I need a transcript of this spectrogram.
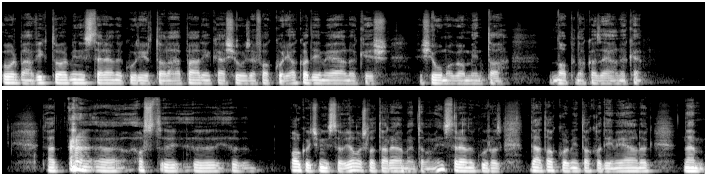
Orbán Viktor miniszterelnök úr írt alá, Pálinkás József akkori akadémia elnök, és, és jó magam, mint a napnak az elnöke. Tehát azt Palkovics miniszter javaslatára elmentem a miniszterelnök úrhoz, de hát akkor, mint akadémia elnök nem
